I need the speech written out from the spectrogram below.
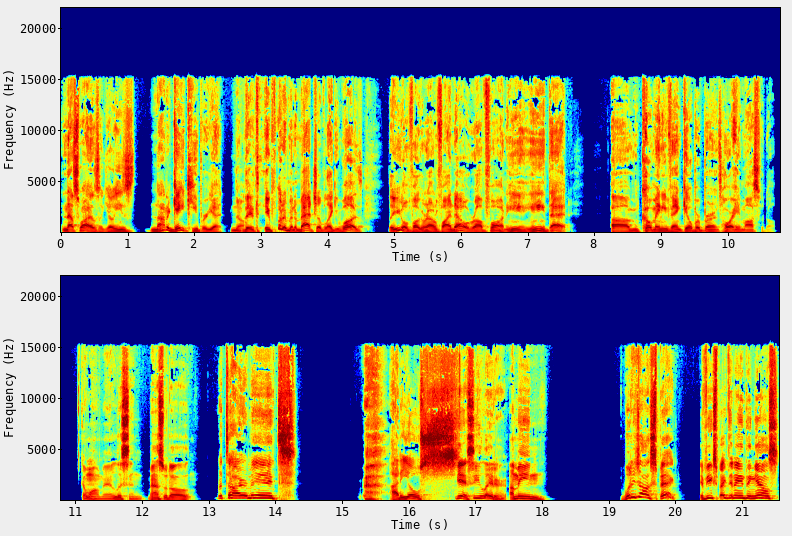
And that's why I was like, yo, he's not a gatekeeper yet. No. They, they put him in a matchup like he was. So you gonna fuck around and find out with Rob Font. He, ain't- he ain't that. Um, co-main event, Gilbert Burns, Jorge Masvidal. come on, man. Listen, Masvidal, Retirement. Adios. yeah, see you later. I mean, what did y'all expect? If you expected anything else,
